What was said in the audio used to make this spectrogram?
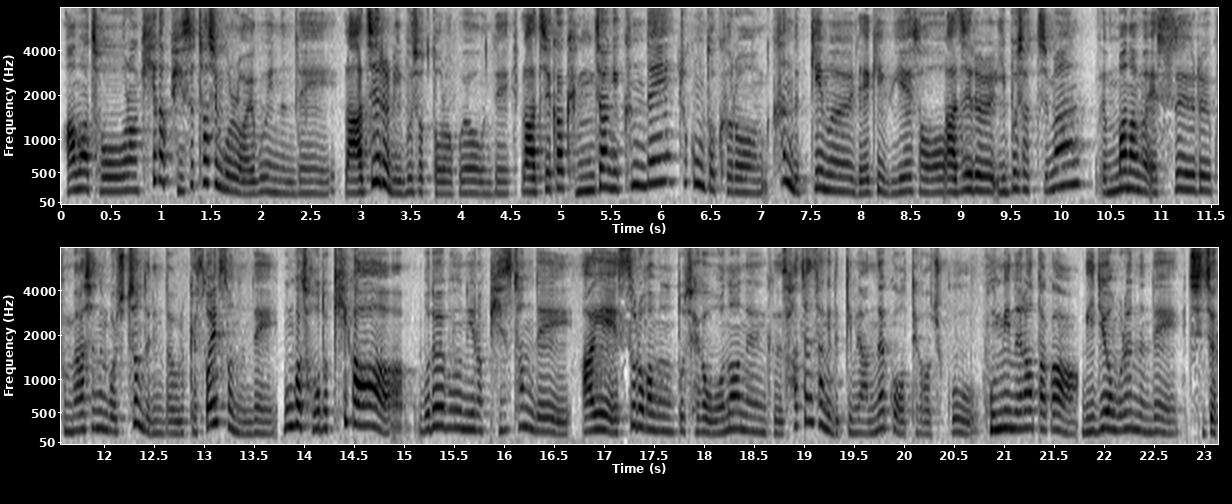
아마 저랑 키가 비슷하신 걸로 알고 있는데 라지를 입으셨더라고요. 근데 라지가 굉장히 큰데 조금 더 그런 큰 느낌을 내기 위해서 라지를 입으셨지만 웬만하면 S를 구매하시는 걸 추천드린다고 이렇게 써 있었는데 뭔가 저도 키가 모델분이랑 비슷한데 아예 S로 가면 또 제가 원하는 그 사진상의 느낌이 안 날 것 같아가지고 고민을 하다가 미디엄을 했는데 진짜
